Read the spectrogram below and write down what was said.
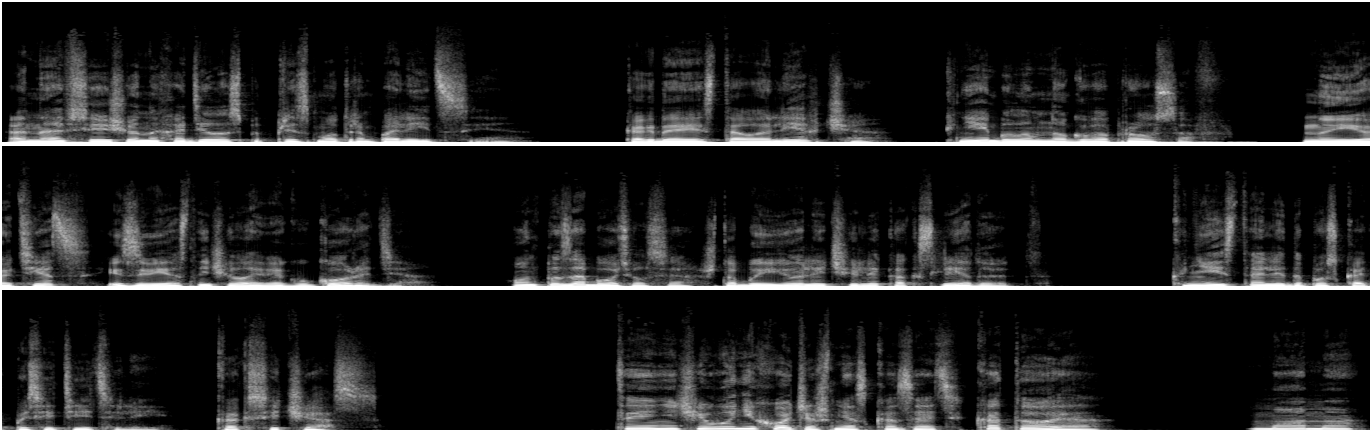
Она все еще находилась под присмотром полиции. Когда ей стало легче, к ней было много вопросов. Но ее отец – известный человек в городе. Он позаботился, чтобы ее лечили как следует. К ней стали допускать посетителей, как сейчас. «Ты ничего не хочешь мне сказать, Катоя?» «Мама?»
